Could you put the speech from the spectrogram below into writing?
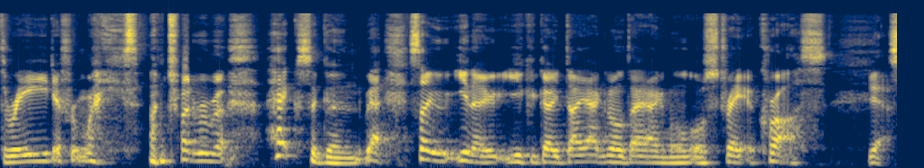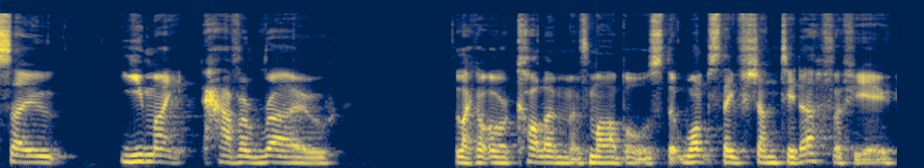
three different ways. I'm trying to remember hexagon. Yeah. So you know, you could go diagonal, diagonal, or straight across. Yeah. So you might have a row, like or a column of marbles that once they've shunted off a few,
